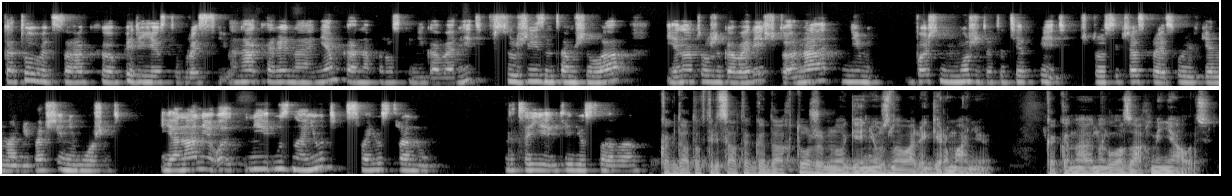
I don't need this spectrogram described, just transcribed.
готовится к переезду в Россию. Она коренная немка, она по-русски не говорит, всю жизнь там жила, и она тоже говорит, что она не, больше не может это терпеть, что сейчас происходит в Германии, вообще не может. И она не, не узнает свою страну. Это ее слова. Когда-то в 30-х годах тоже многие не узнавали Германию, как она на глазах менялась.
